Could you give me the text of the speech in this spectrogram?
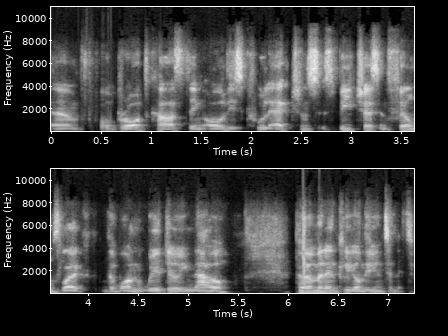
um, for broadcasting all these cool actions, speeches, and films like the one we're doing now permanently on the internet.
